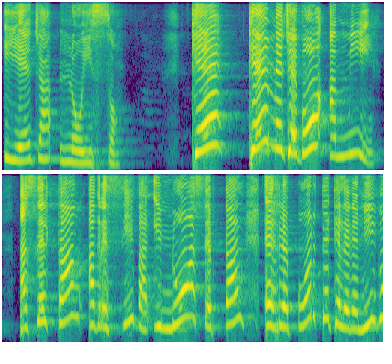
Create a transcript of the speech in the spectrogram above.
Y ella lo hizo. ¿Qué, qué me llevó a mí a ser tan agresiva y no aceptar el reporte que el enemigo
